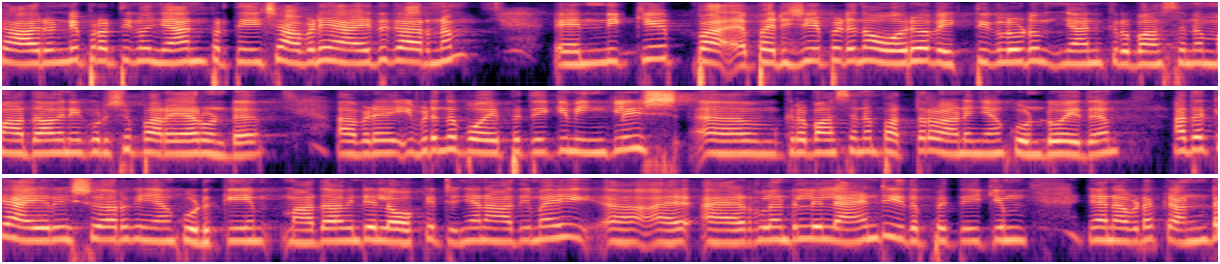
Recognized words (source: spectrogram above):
കാരുണ്യ പ്രവർത്തികൾ ഞാൻ പ്രത്യേകിച്ച് അവിടെ ആയത് കാരണം എനിക്ക് പരിചയപ്പെടുന്ന ഓരോ വ്യക്തികളോടും ഞാൻ കൃപാസനം മാതാവിനെ കുറിച്ച് പറയാറുണ്ട്. അവിടെ ഇവിടുന്ന് പോയപ്പോഴത്തേക്കും ഇംഗ്ലീഷ് കൃപാസന പത്രമാണ് ഞാൻ കൊണ്ടുപോയത്. അതൊക്കെ ഐറിഷുകാർക്ക് ഞാൻ കൊടുക്കുകയും മാതാവിന്റെ ലോക്കറ്റ് ഞാൻ ആദ്യമായി അയർലൻഡിൽ ലാൻഡ് ചെയ്തപ്പോഴത്തേക്കും ഞാൻ അവിടെ കണ്ട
